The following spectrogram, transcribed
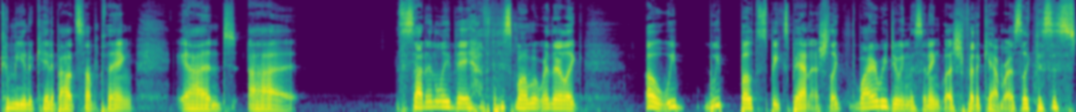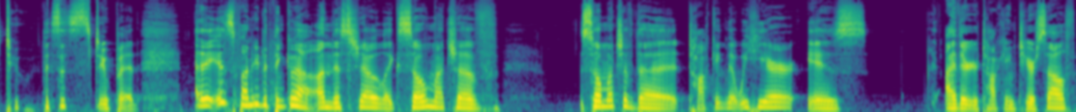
communicate about something, and uh, suddenly they have this moment where they're like, "Oh, we we both speak Spanish. Like, why are we doing this in English for the cameras? Like, this is stu- this is stupid." And it is funny to think about on this show. Like, so much of so much of the talking that we hear is either you're talking to yourself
